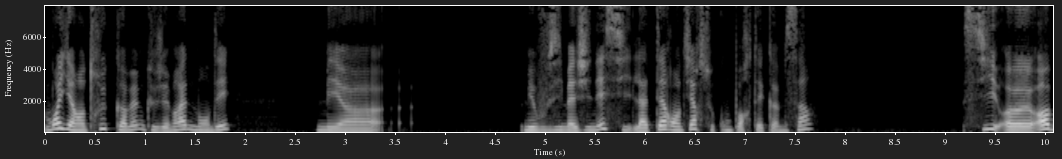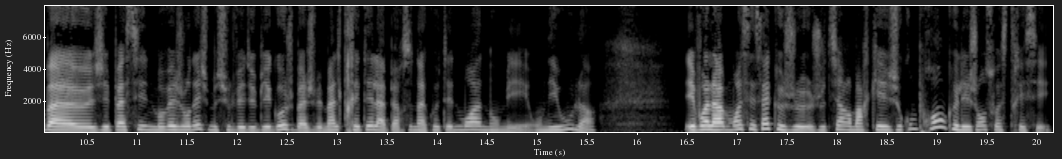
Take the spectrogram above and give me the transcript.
moi, il y a un truc quand même que j'aimerais demander, mais euh, mais vous imaginez si la terre entière se comportait comme ça? Si euh, oh bah euh, j'ai passé une mauvaise journée, je me suis levé de pied gauche, bah je vais maltraiter la personne à côté de moi. Non mais on est où là? Et voilà, moi c'est ça que je, je tiens à remarquer. Je comprends que les gens soient stressés.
